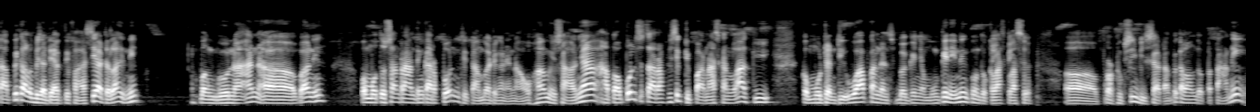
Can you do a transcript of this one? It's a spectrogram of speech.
Tapi kalau bisa diaktifasi adalah ini penggunaan uh, apa nih pemutusan ranting karbon ditambah dengan NaOH misalnya ataupun secara fisik dipanaskan lagi kemudian diuapkan dan sebagainya mungkin ini untuk kelas-kelas uh, produksi bisa tapi kalau untuk petani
